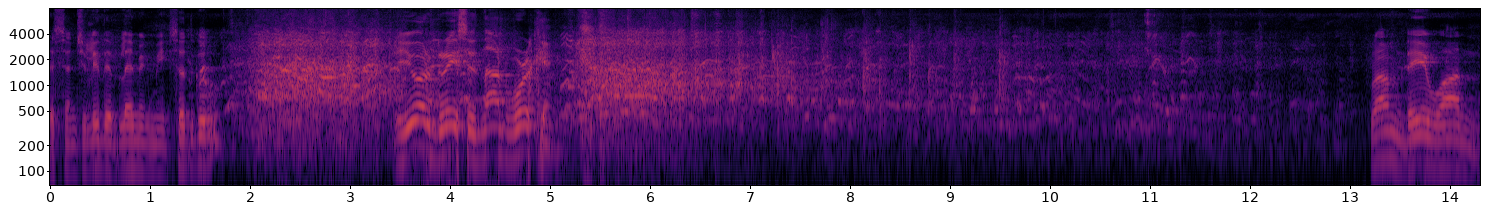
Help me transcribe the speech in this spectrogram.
Essentially, they're blaming me, Sadhguru. Your grace is not working. From day one,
